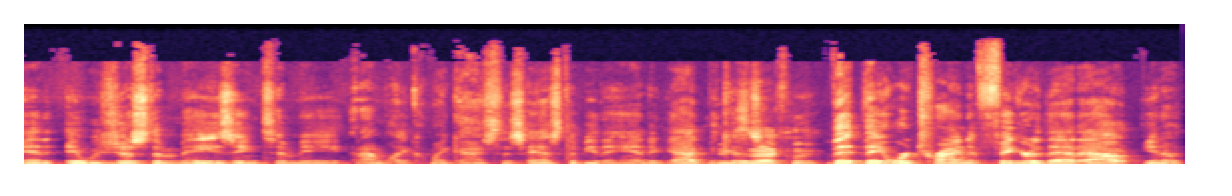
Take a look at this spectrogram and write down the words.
and it was just amazing to me and i'm like oh my gosh this has to be the hand of god because Exactly. they, they were trying to figure that out you know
